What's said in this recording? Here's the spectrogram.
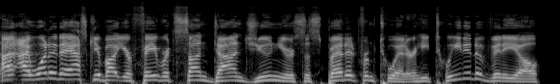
I, I wanted to ask you about your favorite son, Don Jr., suspended from Twitter. He tweeted a video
